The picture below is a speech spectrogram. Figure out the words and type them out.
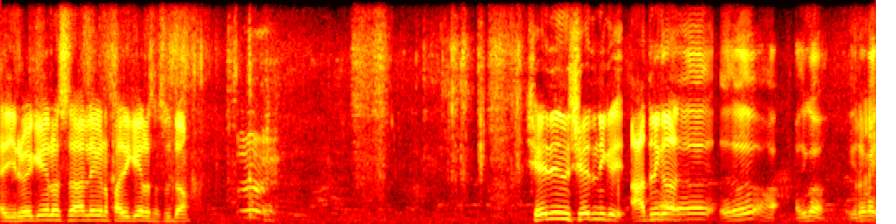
ఇరవై కేలు వస్తుందా లేకుంటే పది కేలు వస్తుందా చూద్దాం. చేతి చేతి నీకు అతనికి అదిగో ఇరవై.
